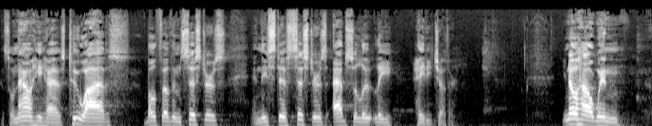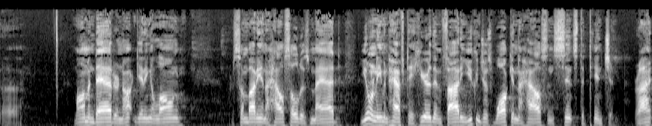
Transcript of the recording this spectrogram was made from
And so now he has two wives, both of them sisters, and these sisters absolutely hate each other. You know how when uh, mom and dad are not getting along, or somebody in a household is mad, you don't even have to hear them fighting. You can just walk in the house and sense the tension, right?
